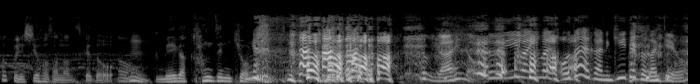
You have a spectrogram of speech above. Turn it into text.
特に志保さんなんですけど、ううん。ん目が完全に興味ない。のうん今今穏やかに聞いてただけよ。もう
